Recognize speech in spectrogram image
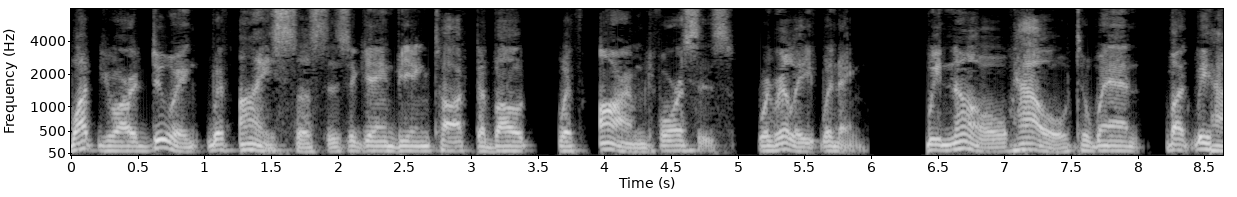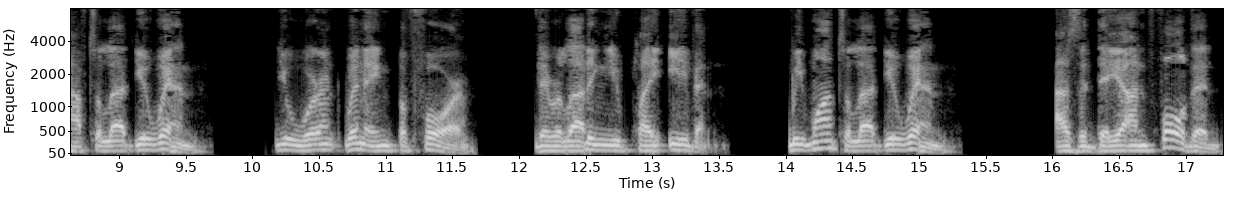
what you are doing with ISIS is again being talked about, with armed forces, we're really winning. We know how to win, but we have to let you win. You weren't winning before. They were letting you play even. We want to let you win. As the day unfolded,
